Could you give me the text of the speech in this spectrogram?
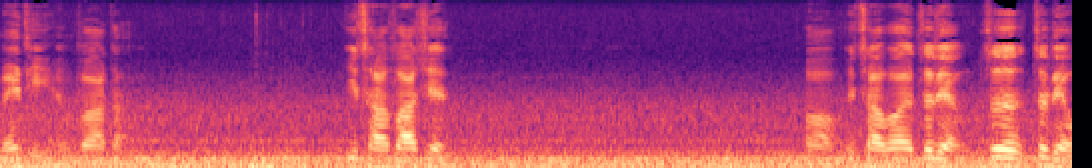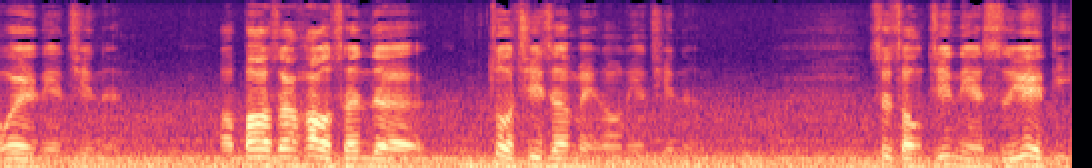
媒体很发达，一查发现，啊，一查发现这两这这两位年轻人，啊，包商号称的做汽车美容年轻人，是从今年十月底，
